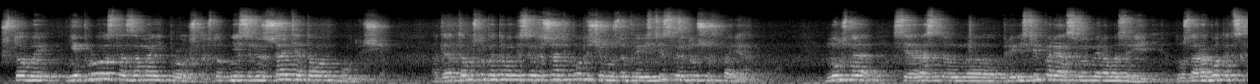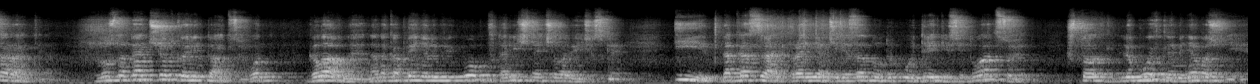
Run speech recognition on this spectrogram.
чтобы не просто замолить прошлое, чтобы не совершать этого в будущем. А для того, чтобы этого не совершать в будущем, нужно привести свою душу в порядок. Нужно привести в порядок свое мировоззрение. Нужно работать с характером. Нужно дать четкую ориентацию. Вот главное на накопление любви к Богу вторичное человеческое и доказать, пройдя через одну, другую, третью ситуацию, что любовь для меня важнее,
